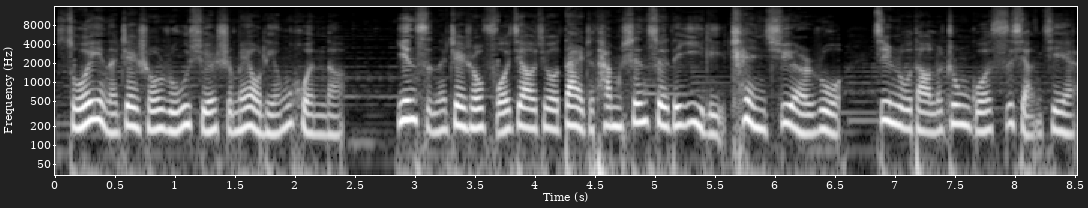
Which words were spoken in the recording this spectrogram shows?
所以呢，这时候儒学是没有灵魂的。因此呢，这时候佛教就带着他们深邃的毅力，趁虚而入，进入到了中国思想界。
